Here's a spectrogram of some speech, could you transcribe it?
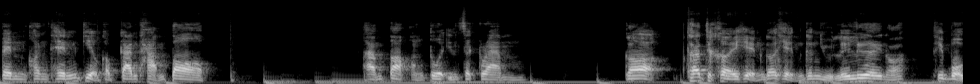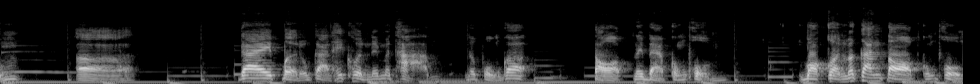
เป็นคอนเทนต์เกี่ยวกับการถามตอบ ถามตอบของตัว Instagram ก็ถ้าจะเคยเห็นก็เห็นกันอยู่เรื่อยๆ เนาะที่ผมได้เปิดโอกาสให้คนได้มาถาม แล้วผมก็ตอบในแบบของผม บอกก่อนว่าการตอบของผม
